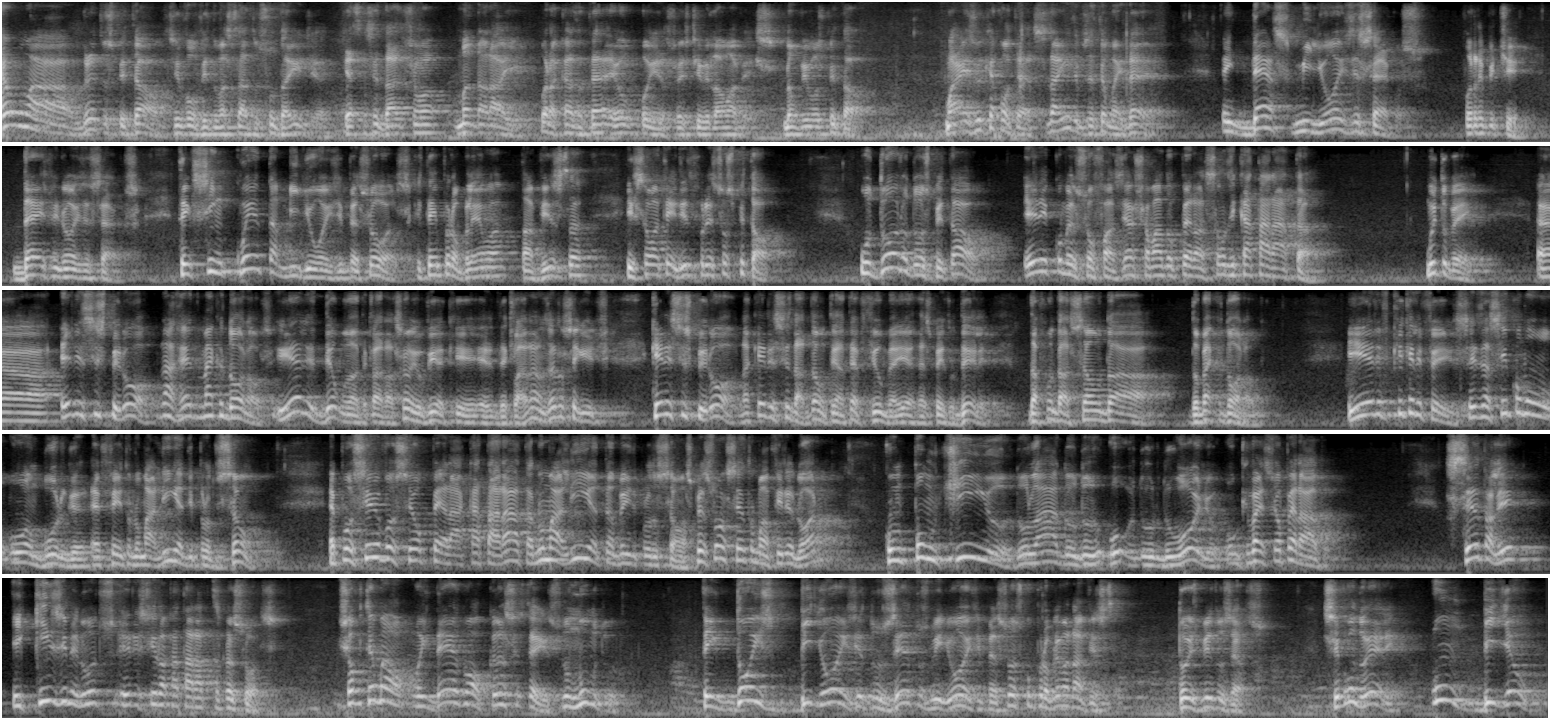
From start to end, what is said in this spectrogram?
É uma, um grande hospital desenvolvido numa cidade do sul da Índia, que essa cidade chama Mandarai. Por acaso até eu conheço, eu estive lá uma vez, não vi o hospital. Mas o que acontece? Na Índia, para você ter uma ideia, tem 10 milhões de cegos. Vou repetir, 10 milhões de cegos. Tem 50 milhões de pessoas que têm problema na vista e são atendidos por esse hospital. O dono do hospital, ele começou a fazer a chamada operação de catarata. Muito bem. Uh, ele se inspirou na rede McDonald's. E ele deu uma declaração, eu vi aqui ele declarando, dizendo o seguinte: que ele se inspirou naquele cidadão, tem até filme aí a respeito dele, da fundação da, do McDonald's. E ele, o que, que ele fez? Fez assim como o hambúrguer é feito numa linha de produção, é possível você operar catarata numa linha também de produção. As pessoas sentam numa fila enorme, com um pontinho do lado do, do, do olho, o que vai ser operado. Senta ali e 15 minutos eles tiram a catarata das pessoas. Só para ter uma, uma ideia do alcance que tem isso. No mundo, tem 2 bilhões e 200 milhões de pessoas com problema na vista. 2.200. Segundo ele, 1 bilhão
